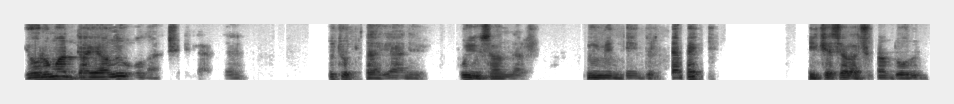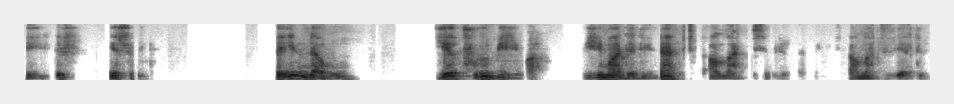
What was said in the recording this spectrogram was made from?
yoruma dayalı olan şeylerde tutup da yani bu insanlar mümin değildir demek ilkesel açıdan doğru değildir diye söylüyor. Ve innehu yekfuru bihima. Bihima dediğine işte Allah isimdir demek. Allah cüziyeti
